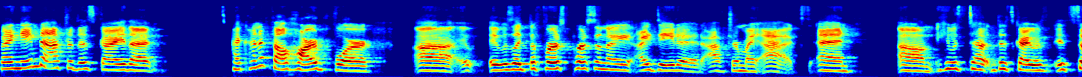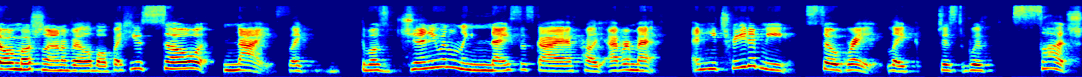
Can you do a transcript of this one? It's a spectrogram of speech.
but i named it after this guy that i kind of fell hard for. Uh it, it was like the first person i i dated after my ex and um he was this guy was it's so emotionally unavailable but he was so nice like the most genuinely nicest guy i've probably ever met and he treated me so great like just with such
